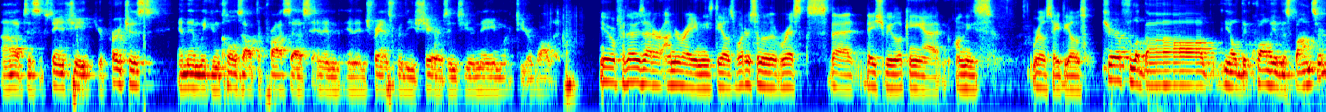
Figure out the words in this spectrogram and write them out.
uh, to substantiate your purchase. And then we can close out the process and, and then transfer these shares into your name or to your wallet. You know, for those that are underwriting these deals, what are some of the risks that they should be looking at on these real estate deals? Careful about you know the quality of the sponsor.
